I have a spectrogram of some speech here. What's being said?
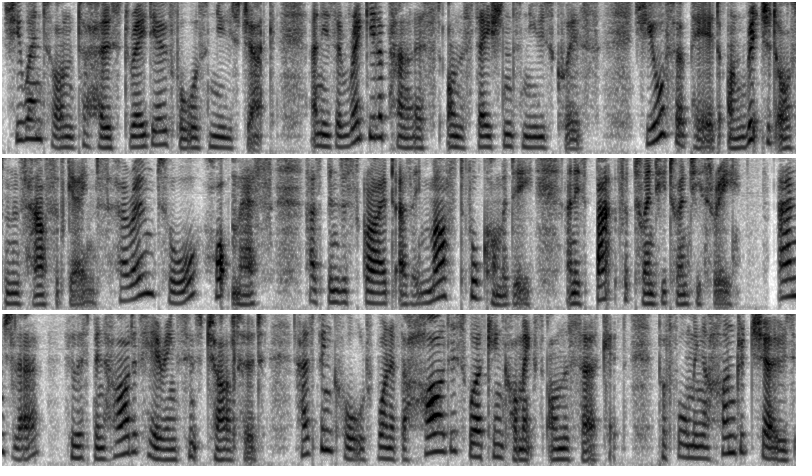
she went on to host Radio 4's Newsjack and is a regular panellist on the station's news quiz. She also appeared on Richard Osman's House of Games. Her own tour, Hot Mess, has been described as a masterful comedy and is back for 2023. Angela who has been hard of hearing since childhood, has been called one of the hardest working comics on the circuit, performing 100 shows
